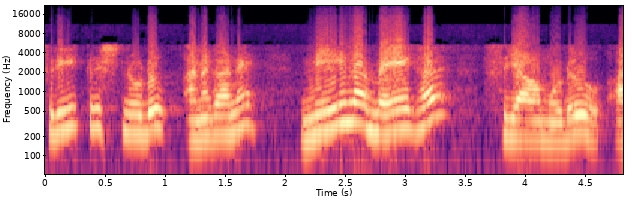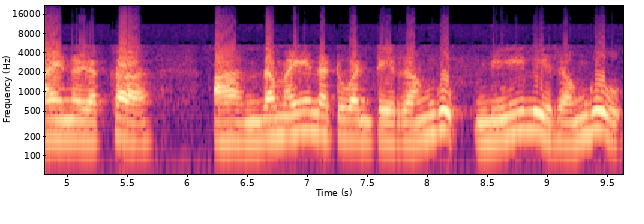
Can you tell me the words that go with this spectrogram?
శ్రీకృష్ణుడు అనగానే నీలమేఘ శ్యాముడు. ఆయన యొక్క ఆ అందమైనటువంటి రంగు నీలి రంగు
